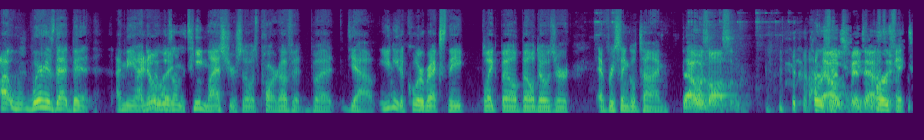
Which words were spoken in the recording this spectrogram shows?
uh, where has that been? I mean, I, I know, know, it was on the team last year, so it was part of it. But yeah, you need a quarterback sneak. Blake Bell, Belldozer, every single time. That was awesome. Perfect. That was fantastic. Perfect.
